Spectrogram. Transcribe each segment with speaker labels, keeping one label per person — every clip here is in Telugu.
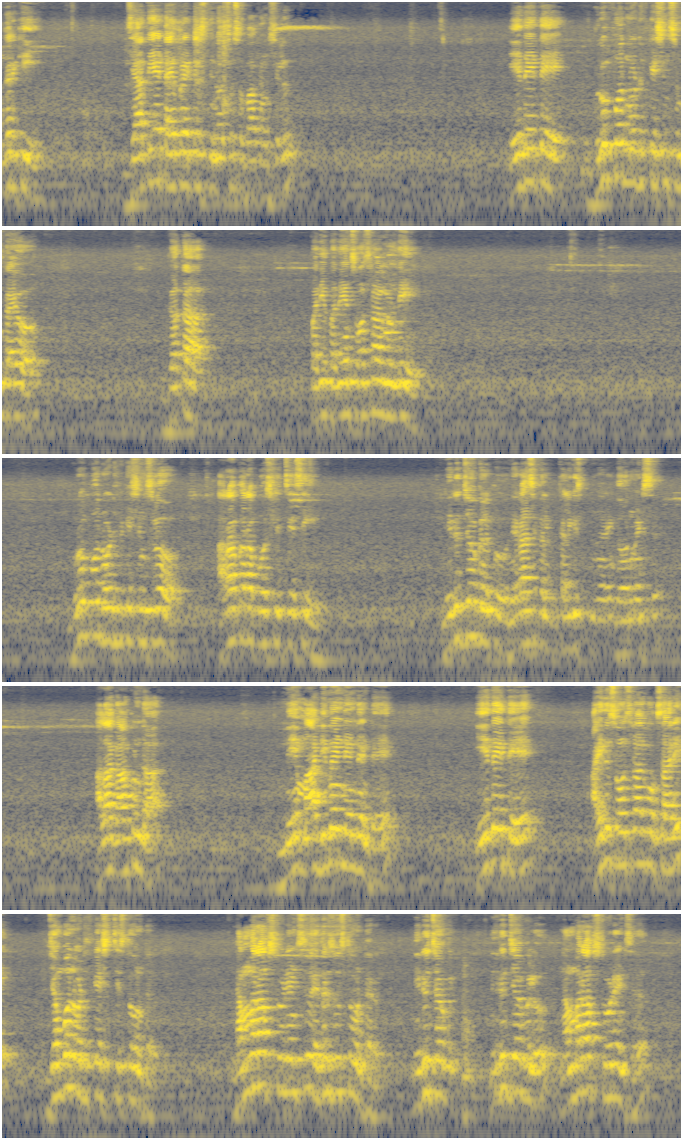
Speaker 1: అందరికీ జాతీయ టైప్ రైటర్స్ దినోత్సవ శుభాకాంక్షలు. ఏదైతే గ్రూప్ ఫోర్ నోటిఫికేషన్స్ ఉంటాయో గత పది పదిహేను సంవత్సరాల నుండి గ్రూప్ ఫోర్ నోటిఫికేషన్స్లో అరాకొరా పోస్టులు ఇచ్చేసి నిరుద్యోగులకు నిరాశ కల్- కలిగిస్తున్నాయి గవర్నమెంట్స్. అలా కాకుండా మేము మా డిమాండ్ ఏంటంటే ఏదైతే ఐదు సంవత్సరాలకు ఒకసారి జంబో నోటిఫికేషన్స్ ఇస్తూ ఉంటారు. నంబర్ ఆఫ్ స్టూడెంట్స్ ఎదురు చూస్తూ ఉంటారు. నిరుద్యోగులు నిరుద్యోగులు నంబర్ ఆఫ్ స్టూడెంట్స్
